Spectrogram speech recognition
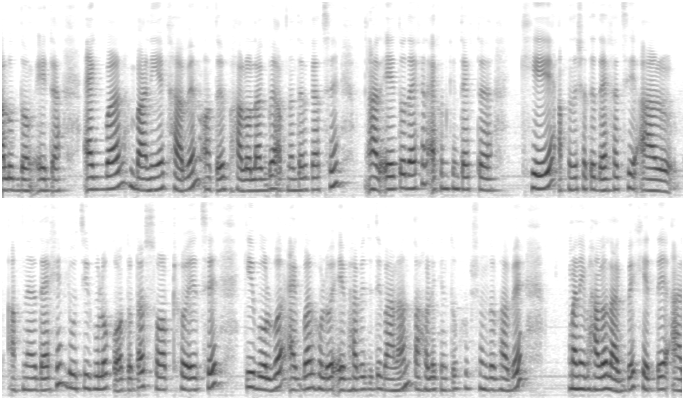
আলুর দম এটা। একবার বানিয়ে খাবেন, অতএব ভালো লাগবে আপনাদের কাছে। আর এই তো দেখেন এখন কিন্তু একটা খেয়ে আপনাদের সাথে দেখাচ্ছি। আর আপনারা দেখেন লুচিগুলো কতটা সফট হয়েছে। কি বলব? একবার হলো এভাবে যদি বানান তাহলে কিন্তু খুব সুন্দরভাবে মানে ভালো লাগবে খেতে। আর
